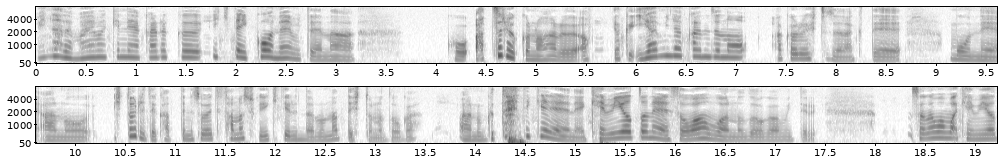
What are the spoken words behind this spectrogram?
みんなで前向きに明るく生きていこうねみたいなこう圧力のあるあなんか嫌味な感じの明るい人じゃなくてもうねあの一人で勝手にそうやって楽しく生きてるんだろうなって人の動画。あの具体的にはねケミオとねソワンワンの動画を見てる。そのままケミオ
